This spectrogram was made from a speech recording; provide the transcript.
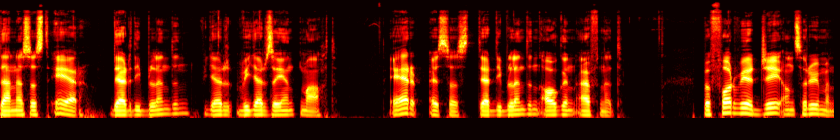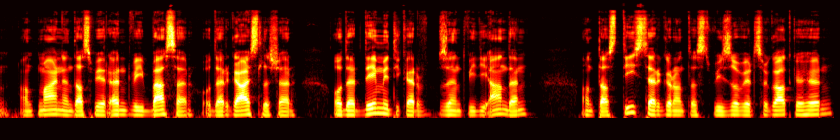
Denn es ist er, der die Blinden wieder, wiedersehend macht. Er ist es, der die blinden Augen öffnet. Bevor wir je uns rühmen und meinen, dass wir irgendwie besser oder geistlicher oder demütiger sind wie die anderen, und dass dies der Grund ist, wieso wir zu Gott gehören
